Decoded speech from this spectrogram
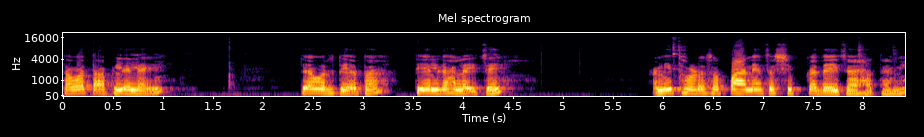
तवा तापलेला आहे. त्यावरती आता तेल घालायचे आणि थोडासा पाण्याचा शिपका द्यायचा आहे हाताने.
